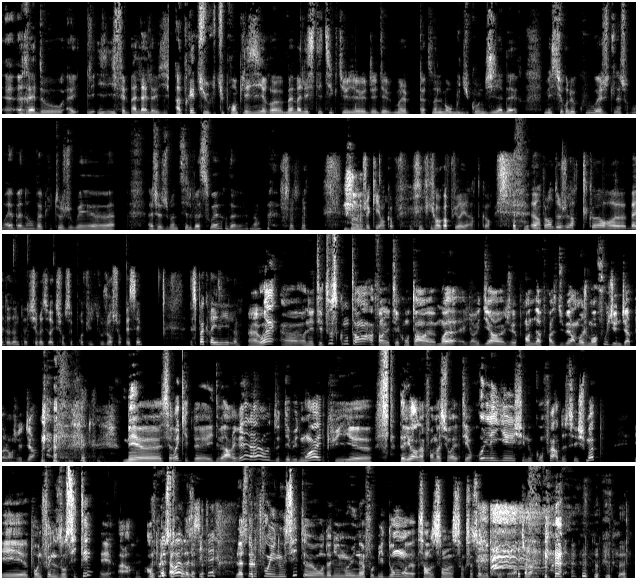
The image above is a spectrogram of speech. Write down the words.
euh, raide au, il, il fait mal à l'œil. Après, tu, tu prends plaisir, euh, même à l'esthétique, tu, euh, moi, personnellement, au bout du compte, j'y adhère, mais sur le coup, ouais, là, genre, ouais, bah non, on va plutôt jouer, euh, à, Judgment Silversword, euh, non? C'est un jeu qui est encore plus, qui est encore plus hardcore. Euh, en parlant de jeux hardcore, bah, Dodonpachi Resurrection se profile toujours sur PC. N'est-ce pas Crazy Euh, ouais, euh, on était tous contents. Enfin, on était contents. euh, moi, j'ai envie de dire, euh, je vais prendre la phrase du beurre. Moi, je m'en fous, j'ai une Jap, alors je l'ai déjà. Mais euh, c'est vrai qu'il devait, il devait arriver là, au début de mois. Et puis, euh, d'ailleurs, l'information a été relayée chez nos confrères de ces shmups. Et euh, pour une fois, ils nous ont cités. Et alors, en plus, Ah ouais, on la, l'a cité la seule fois où ils nous citent, euh, on donne une, une info bidon euh, sans, sans, sans que ça soit notre faute. Alors, tu vois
